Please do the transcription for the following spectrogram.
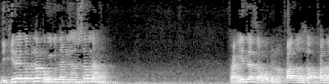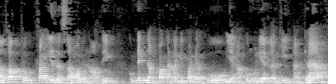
dikira itu adalah pengikut Nabi SAW. Faiza sawadun fanazartu faiza sawadun azim. Kemudian dinampakkan lagi padaku yang aku melihat lagi ada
